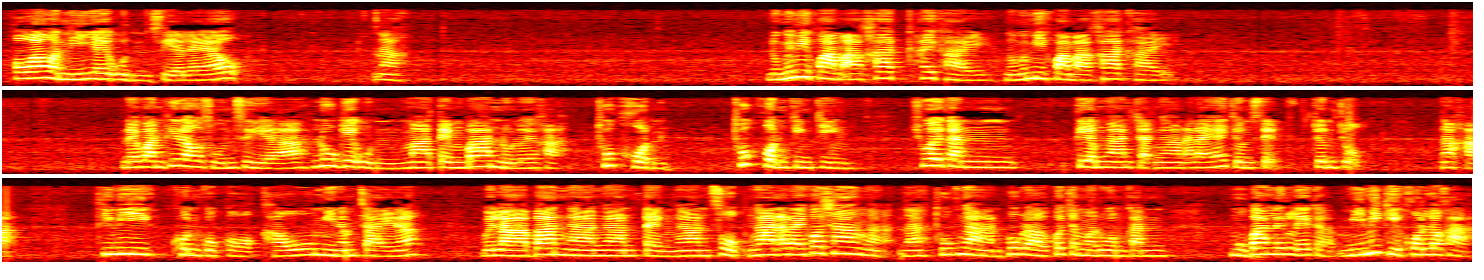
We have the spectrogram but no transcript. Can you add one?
เพราะว่าวันนี้ยายอุ่นเสียแล้วนะ นูไม่มีความอาฆาตให้ใคร หนูไม่มีความอาฆาตใคร ในวันที่เราสูญเสีย ลูกยายอุ่นมาเต็มบ้านหนูเลยค่ะ ทุกคน ทุกคนจริง ๆ ช่วยกันเตรียมงานจัดงานอะไรให้จนเสร็จจนจบนะคะ ที่นี่คนกกอกเขามีน้ำใจนะ เวลาบ้านงานงานแต่งงานศพงานอะไรก็ช่างอะนะทุกงานพวกเราก็จะมารวมกันหมู่บ้านเล็กๆอะมีไม่กี่คนแล้วค่ะ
